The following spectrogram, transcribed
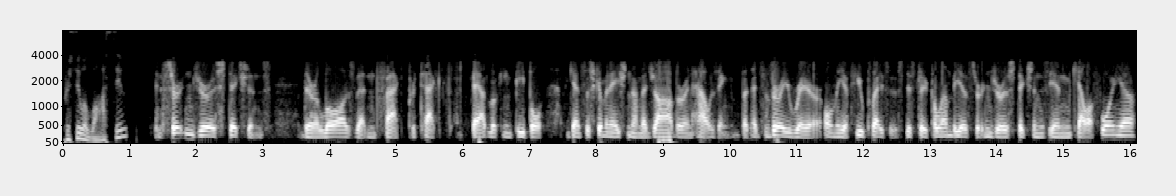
pursue a lawsuit? In certain jurisdictions, there are laws that, in fact, protect bad looking people against discrimination on the job or in housing, but that's very rare, only a few places. District of Columbia, certain jurisdictions in California,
